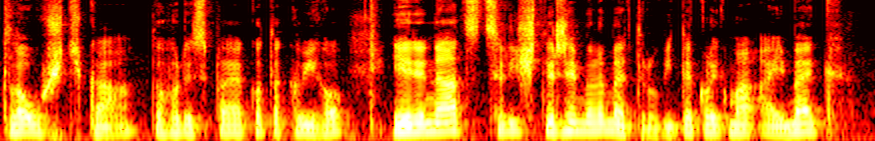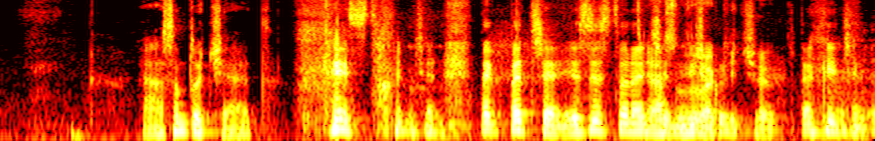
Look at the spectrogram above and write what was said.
tloušťka toho displeje jako takového 11,4 mm. Víte, kolik má iMac? Já jsem to čet. tak Petře, jestli jsi to nečet. Já jsem to taky čet. Taky čet.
